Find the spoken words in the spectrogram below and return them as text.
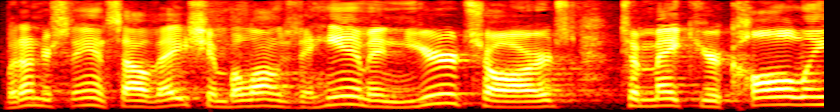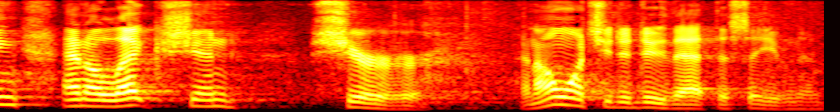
But understand, salvation belongs to Him, and you're charged to make your calling and election sure. And I want you to do that this evening.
